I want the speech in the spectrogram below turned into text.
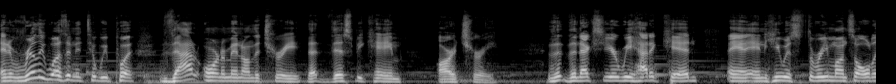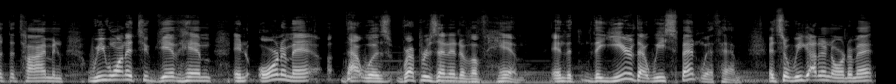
And it really wasn't until we put that ornament on the tree that this became our tree the, the next year we had a kid and, and, he was three months old at the time and we wanted to give him an ornament that was representative of him and the, the year that we spent with him. And so we got an ornament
